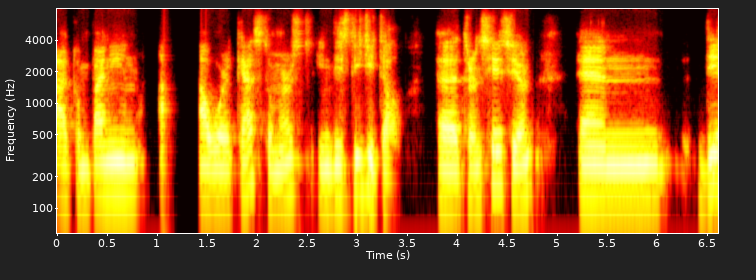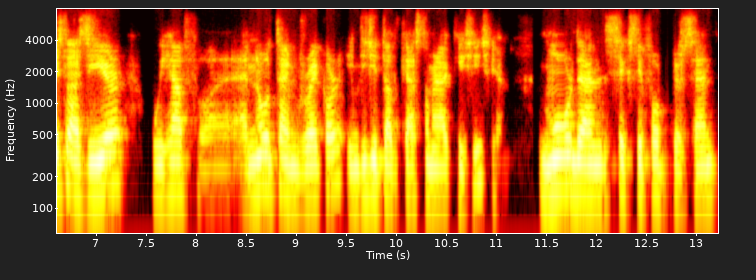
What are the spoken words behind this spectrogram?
accompanying our customers in this digital uh, transition. And this last year, we have uh, an all-time record in digital customer acquisition, more than 64%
